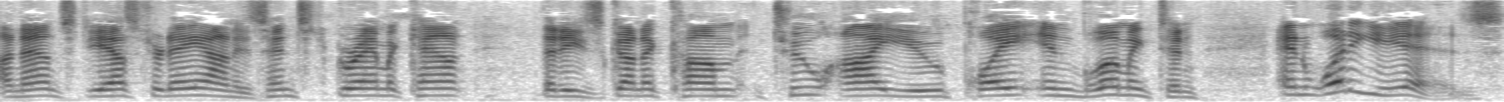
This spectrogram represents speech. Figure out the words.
announced yesterday on his Instagram account that he's going to come to IU, play in Bloomington. And what he is,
